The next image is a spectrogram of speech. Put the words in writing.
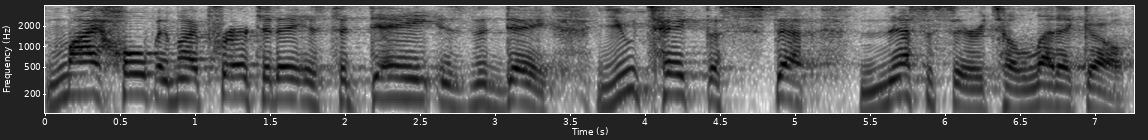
my hope and my prayer today is today is the day you take the step necessary to let it go.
